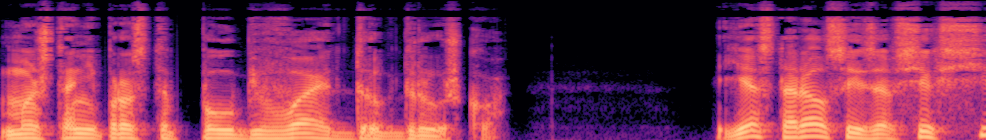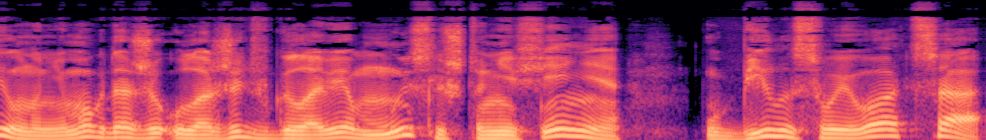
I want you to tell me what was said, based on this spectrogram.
Может, они просто поубивают друг дружку. Я старался изо всех сил, но не мог даже уложить в голове мысль, что Нефения убила своего отца.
